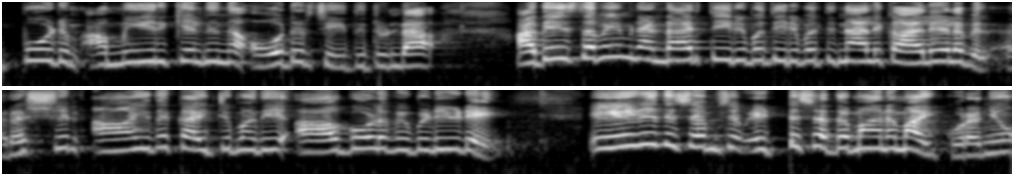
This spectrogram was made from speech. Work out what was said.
ഇപ്പോഴും അമേരിക്കയിൽ നിന്ന് ഓർഡർ ചെയ്തിട്ടുണ്ട്. അതേസമയം രണ്ടായിരത്തി ഇരുപത് ഇരുപത്തിനാല് കാലയളവിൽ റഷ്യൻ ആയുധ കയറ്റുമതി ആഗോള വിപണിയുടെ ഏഴ് ദശാംശം എട്ട് ശതമാനമായി കുറഞ്ഞു.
